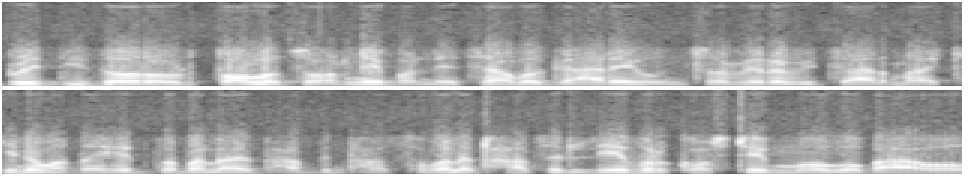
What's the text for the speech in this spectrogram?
वृद्धि दरहरू तल झर्ने भन्ने चाहिँ अब गाह्रै हुन्छ मेरो विचारमा। किन भन्दाखेरि तपाईँलाई थाहा सबैलाई थाहा छ लेबर कस्टै महँगो भयो हो।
